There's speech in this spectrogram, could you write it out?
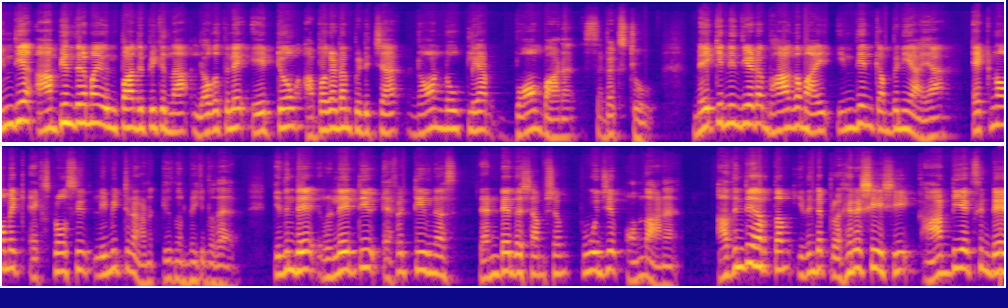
ഇന്ത്യ ആഭ്യന്തരമായി ഉൽപ്പാദിപ്പിക്കുന്ന ലോകത്തിലെ ഏറ്റവും അപകടം പിടിച്ച നോൺ ന്യൂക്ലിയർ ബോംബാണ് സെബക്സ് ടു മേക്ക് ഇൻ ഇന്ത്യയുടെ ഭാഗമായി ഇന്ത്യൻ കമ്പനിയായ എക്കണോമിക് എക്സ്പ്ലോസീവ് ലിമിറ്റഡ് ആണ് ഇത് നിർമ്മിക്കുന്നത്. ഇതിന്റെ റിലേറ്റീവ് എഫക്റ്റീവ്നെസ് രണ്ട് ദശാംശം പൂജ്യം ഒന്നാണ്. അതിന്റെ അർത്ഥം ഇതിന്റെ പ്രഹരശേഷി ആർ ഡി എക്സിന്റെ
